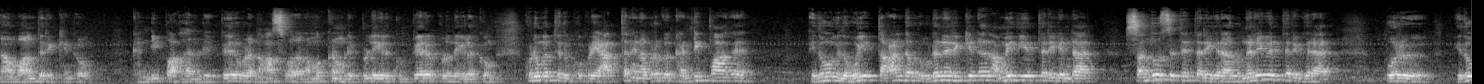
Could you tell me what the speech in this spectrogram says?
நாம் வாழ்ந்திருக்கின்றோம். கண்டிப்பாக என்னுடைய பேருடன் ஆசுவாதம் நமக்கு நம்முடைய பிள்ளைகளுக்கும் பேர குழந்தைகளுக்கும் குடும்பத்தில் இருக்கக்கூடிய அத்தனை நபர்கள் கண்டிப்பாக ஏதோ இந்த உயிர் தாண்டவர் உடன் இருக்கின்றார் அமைதியை தருகின்றார் சந்தோஷத்தை தருகிறார் ஒரு நிறைவை தருகிறார் ஒரு ஏதோ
